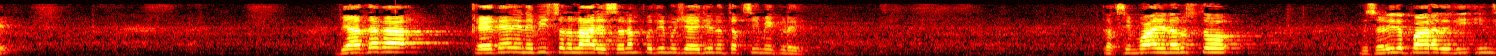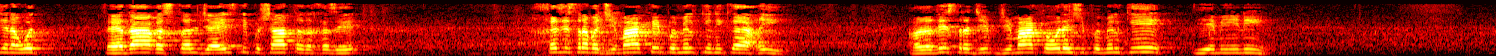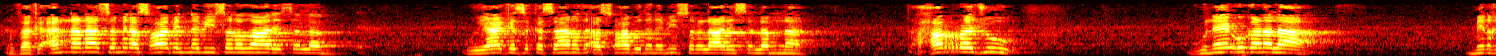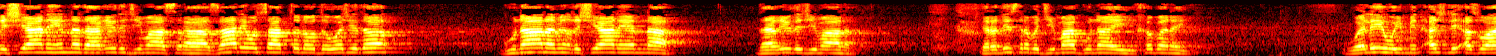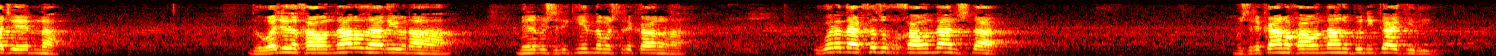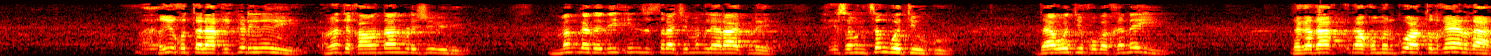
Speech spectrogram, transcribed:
بیا دغه قیدین نبی صلی الله علیه وسلم په دې مجاهدینو تقسیم کړي تقسیم والے نرستو د سړی د پاره د دې انجن او فیدا غستل جایز دي په شان ته د خزه خزه سره به جما کوي په ملک نکاحي او د دې سره جما کولای شي په ملک یمینی فكأننا من اصحاب النبي صلى الله عليه وسلم ويا کس کسانو د اصحابو د نبی صلی الله علیه وسلم نه تحرجو ګناه وګڼلا من غشیانهن دا غیر جما سره ځان او ساتلو د وجه ده ګنا نه من غشیانهن دا غیر د جما نه تر دې سره به جما ګنای خبره ولی وی من اجل ازواجهن د وجه د خاوندانو دا غيونه مې مشرکین د مشرکانو نه ګوره دا خزو خو خاوندان شته مشرکانو خاوندانو په نکاح کې دي هغه خو طلاق کړي نه دي هغه ته خاوندان مړ شي وي دي منګه د دې انځ سره چې منګ له راکړي هیڅ موږ څنګه وتی وکړو دا وتی خو بخنه دغه دا دا خو منکوعه الغیر ده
